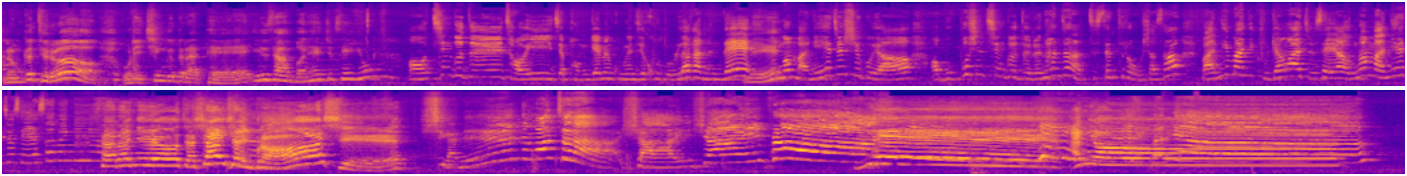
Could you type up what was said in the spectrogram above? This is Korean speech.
그럼 끝으로 우리 친구들한테 인사 한번 해주세요 어, 친구들 저희 이제 번개맨 공연지 곧 올라가는데 네. 응원 많이 해주시고요. 어, 못 보신 친구들은 한전 아트 센터로 오셔서 많이 많이 구경 와주세요. 응원 많이 해주세요. 사랑해요. 사랑해요 자 샤인샤인 브러쉬 시간은 멈춰라. 샤인 샤인 프로. 예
